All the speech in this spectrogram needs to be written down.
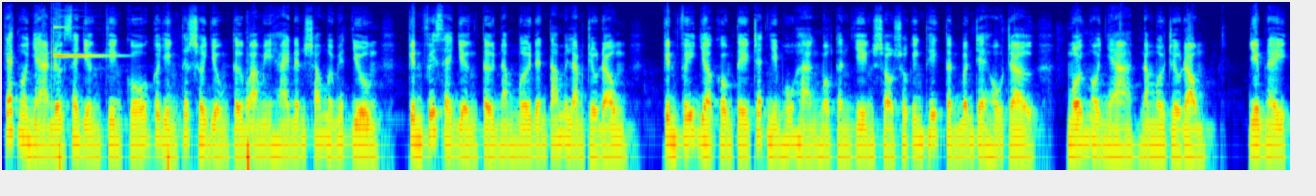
Các ngôi nhà được xây dựng kiên cố có diện tích sử dụng từ 32 đến 60 m2, kinh phí xây dựng từ 50 đến 85 triệu đồng. Kinh phí do công ty trách nhiệm hữu hạn một thành viên sổ số kiến thiết tỉnh Bến Tre hỗ trợ, mỗi ngôi nhà 50 triệu đồng. Dịp này,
